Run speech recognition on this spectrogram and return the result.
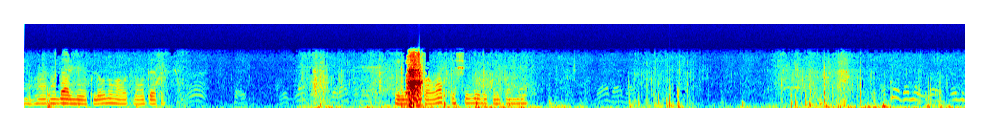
Ага, на дальнюю клюнула, вот на вот эту. Или палатка шевелит, не понять. А то домой, я сходил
